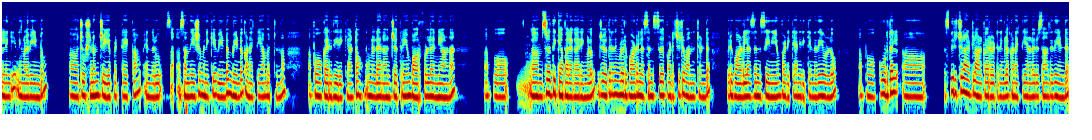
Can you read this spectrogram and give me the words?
അല്ലെങ്കിൽ നിങ്ങൾ വീണ്ടും ചൂഷണം ചെയ്യപ്പെട്ടേക്കാം എന്നൊരു സന്ദേശം എനിക്ക് വീണ്ടും വീണ്ടും കണക്ട് ചെയ്യാൻ പറ്റുന്നു. അപ്പോൾ കരുതിയിരിക്കുക കേട്ടോ. നിങ്ങളുടെ എനർജി അത്രയും പവർഫുൾ തന്നെയാണ്. അപ്പോൾ ശ്രദ്ധിക്കുക പല കാര്യങ്ങളും. ജീവിതത്തിൽ നിങ്ങൾ ഒരുപാട് ലെസൺസ് പഠിച്ചിട്ട് വന്നിട്ടുണ്ട്. ഒരുപാട് ലെസൺസ് ഇനിയും പഠിക്കാനിരിക്കുന്നതേ ഉള്ളൂ. അപ്പോൾ കൂടുതൽ സ്പിരിച്വൽ ആയിട്ടുള്ള ആൾക്കാരുമായിട്ട് നിങ്ങൾ കണക്ട് ചെയ്യാനുള്ള ഒരു സാധ്യതയുണ്ട്.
